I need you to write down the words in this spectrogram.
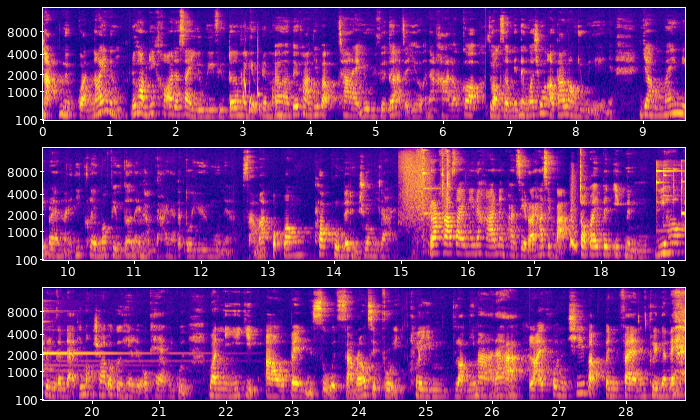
หนักหนึบกว่าน้อยหนึ่งด้วยความที่เขาอาจจะใส่ UV filter มาเยอะด้วยมั้งเอ่อด้วยความที่แบบใช่ UV filter อาจจะเยอะนะคะ แล้วก็ส่วนเสริมนิดนึงว่าช่วง Ultra Long UVA เนี่ยยังไม่มีแบรนด์ไหนที่เคลมว่าฟิลเตอร์ไหนทำได้นะ แต่ตัว UV Moon เนี่ยสามารถปกป้องครอบคลุมได้ถึงช่วงนี้ได้ ราคาไซส์นี้นะคะ 1,450 บาท ต่อไปเป็นอีกหนึ่งยี่ห้อครีมกันแดดที่หมองชอบก็คือ Helio Care คุณคุณวันนี้หยิบเอาเป็นสูตร 360 Fluid ครีมหลอดนี้มานะคะ หลายคนที่แบบเป็นแฟนครีมกันแดด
